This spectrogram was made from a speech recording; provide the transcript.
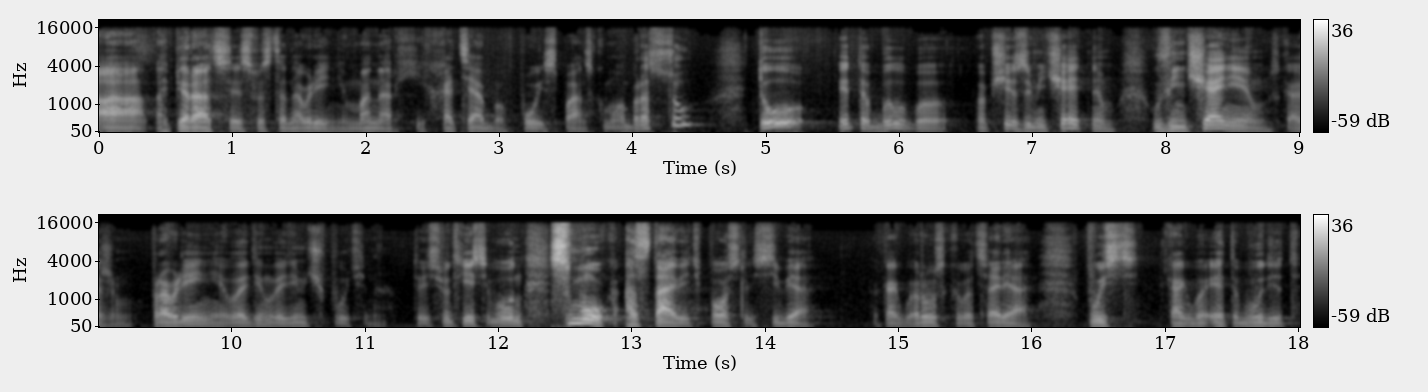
а операция с восстановлением монархии хотя бы по испанскому образцу, то это было бы вообще замечательным увенчанием, скажем, правления Владимира Владимировича Путина. То есть вот если бы он смог оставить после себя как бы русского царя, пусть как бы это будет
